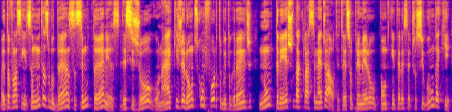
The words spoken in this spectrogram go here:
Mas eu tô falando assim, são muitas mudanças simultâneas desse jogo, né? Que gerou um desconforto muito grande num trecho da classe média alta. Então esse é o primeiro ponto que é interessante. O segundo é que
